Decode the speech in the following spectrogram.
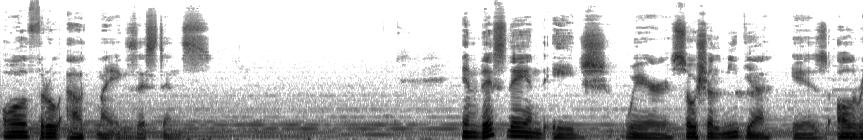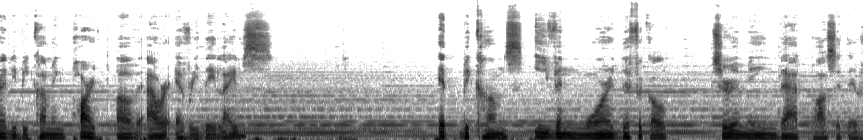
all throughout my existence. In this day and age where social media is already becoming part of our everyday lives, it becomes even more difficult to remain that positive.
